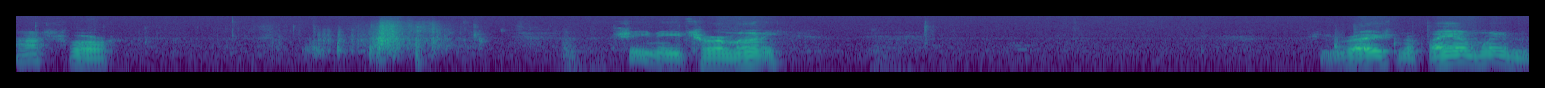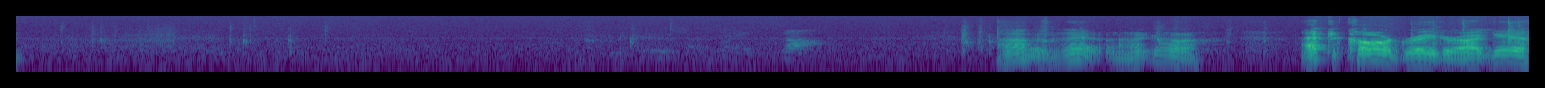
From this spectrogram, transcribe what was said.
I swear. She needs her money. She's raising a family and How does that? I got a. That's a card reader, I guess.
